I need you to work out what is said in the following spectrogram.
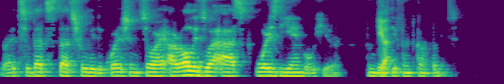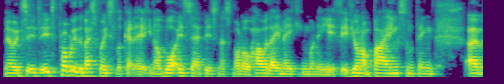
right? So that's that's really the question. So I, I always ask, where is the angle here from these yeah. different companies? No, it's, it's it's probably the best way to look at it. You know, what is their business model? How are they making money? If if you're not buying something um,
